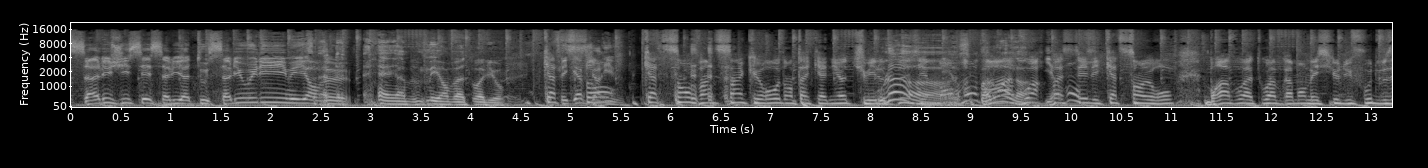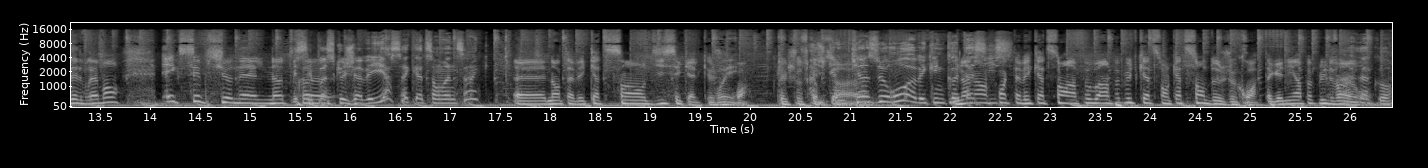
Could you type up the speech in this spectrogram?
Salut JC, salut à tous. Salut Willy, meilleur vœu. Eh, meilleur vœu à toi, Lio. Fais gaffe, 400 j'arrive. 425 euros dans ta cagnotte. Tu es le Oula, deuxième à loin, là. avoir passé les 400 euros. Bravo à toi, vraiment, messieurs du foot. Vous êtes vraiment exceptionnels. Notre, Mais c'est pas ce que j'avais hier, ça, 425 Euh, non, t'avais 410 et quelques, je Oui. crois. Quelque chose comme ça. gagne 15 euros avec une cote non, à non, 6. je crois que t'avais 400, un peu, un peu plus de 400, 402, je crois. T'as gagné un peu plus de 20 Ah, euros. d'accord.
